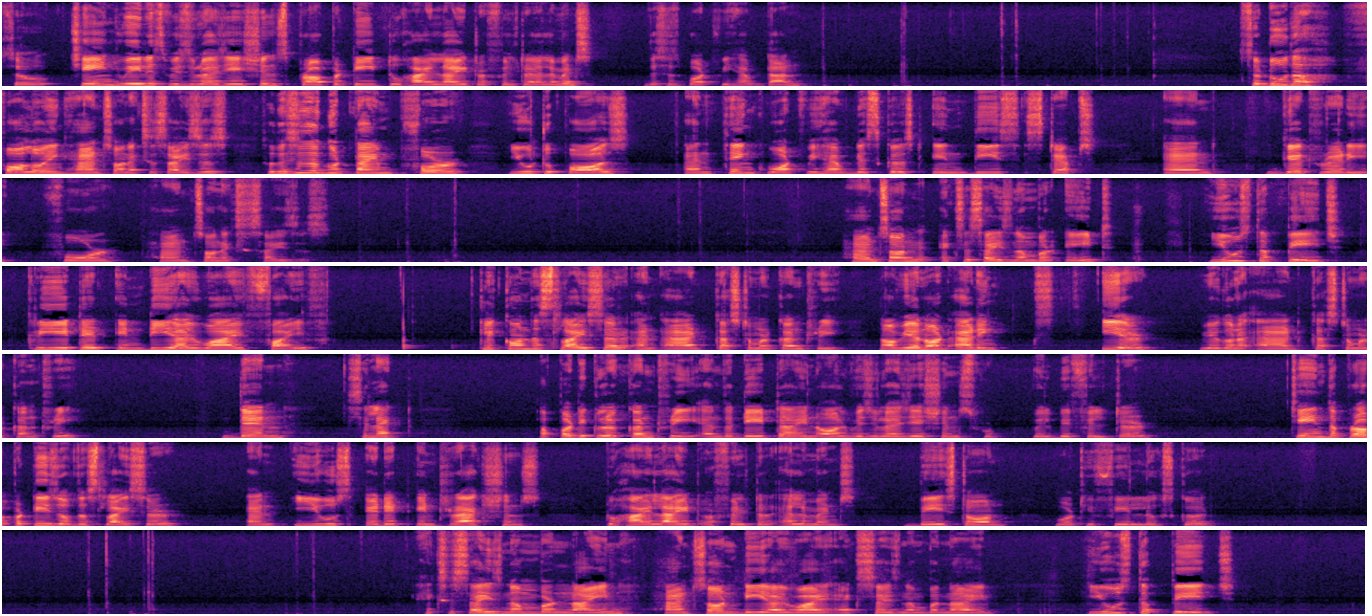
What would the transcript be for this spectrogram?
So change various visualizations property to highlight or filter elements. This is what we have done. So do the following hands-on exercises. So this is a good time for you to pause and think what we have discussed in these steps and get ready for hands-on exercises. Hands-on exercise number 8. Use the page created in DIY 5. Click on the slicer and add customer country. Now we are not adding year, we are going to add customer country. Then select a particular country and the data in all visualizations will be filtered. Change the properties of the slicer and use edit interactions to highlight or filter elements based on what you feel looks good. Exercise number 9, hands-on DIY exercise number 9. Use the page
